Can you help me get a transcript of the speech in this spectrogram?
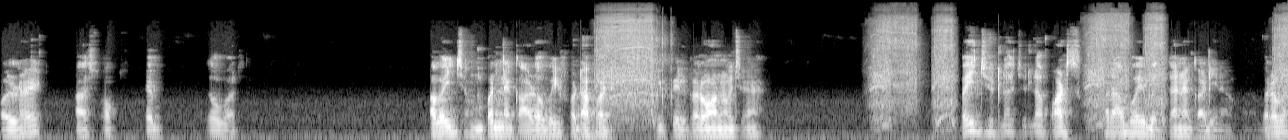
ઓલરાઈટ આ શોક હા ભાઈ જમ્પરને કાઢો ભાઈ ફટાફટ. રિપેર કરવાનું છે. ભાઈ, જેટલા જેટલા પાર્ટ્સ ખરાબ હોય બધાને કાઢી નાખવાના, બરાબર?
